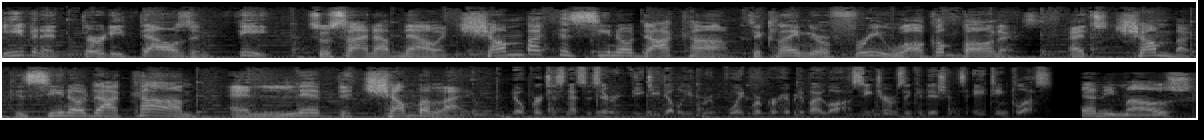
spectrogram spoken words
even at 30,000 feet. So sign up now at chumbacasino.com to claim your free welcome bonus. That's chumbacasino.com and live the Chumba life. No purchase necessary. BGW. Void were prohibited by law. See terms and conditions. 18 plus. animados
